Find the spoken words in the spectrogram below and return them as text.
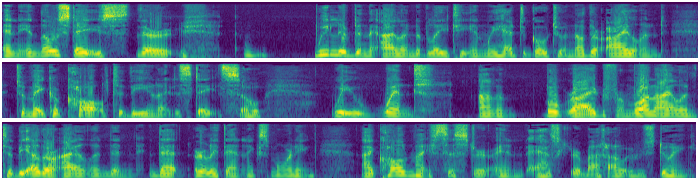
And in those days, there we lived in the island of Leyte, and we had to go to another island to make a call to the United States. So we went on a boat ride from one island to the other island, and that early that next morning, I called my sister and asked her about how he was doing,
